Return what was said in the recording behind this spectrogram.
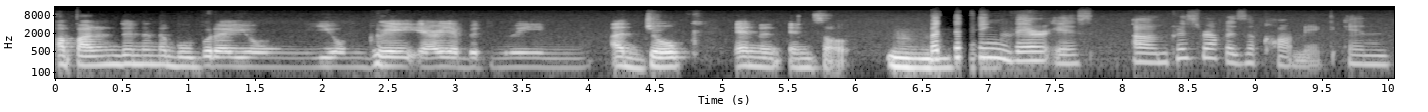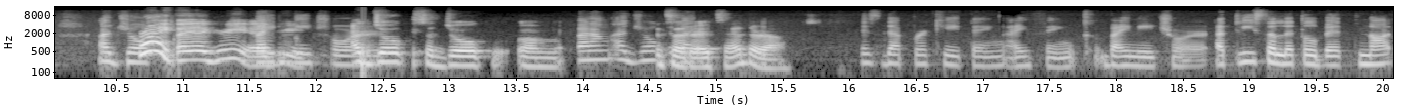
ah, parang doon na nabubura yung yung gray area between a joke and an insult. Mhm. But the thing there is, um, Chris Rock is a comic and a joke Right, I agree. I by agree. nature. A joke is a joke, um, Parang a joke etc. etc. is deprecating, I think, by nature. At least a little bit. Not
